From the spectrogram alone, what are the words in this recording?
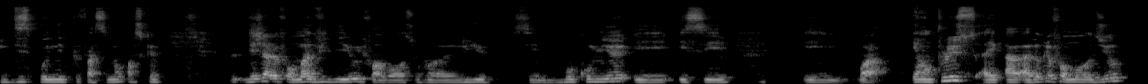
disponible plus facilement parce que déjà le format vidéo, il faut avoir souvent un lieu, c'est beaucoup mieux et, et c'est et voilà. Et en plus avec le format audio,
